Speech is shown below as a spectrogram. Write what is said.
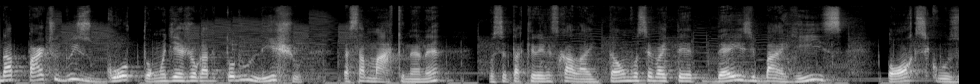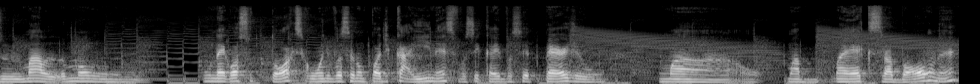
na parte do esgoto, onde é jogado todo o lixo dessa máquina, né? Você tá querendo escalar. Então você vai ter 10 de barris tóxicos, uma, uma um, um negócio tóxico onde você não pode cair, né? Se você cair, você perde uma, uma, uma extra ball, né?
